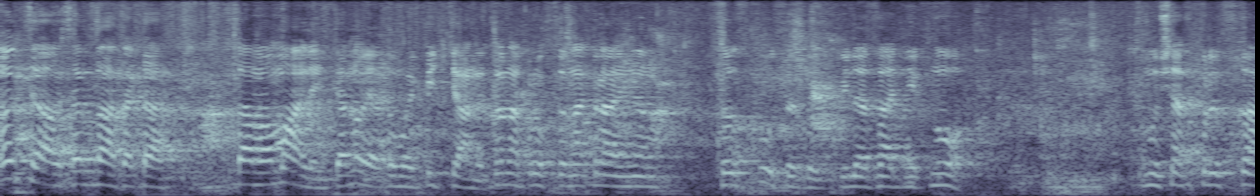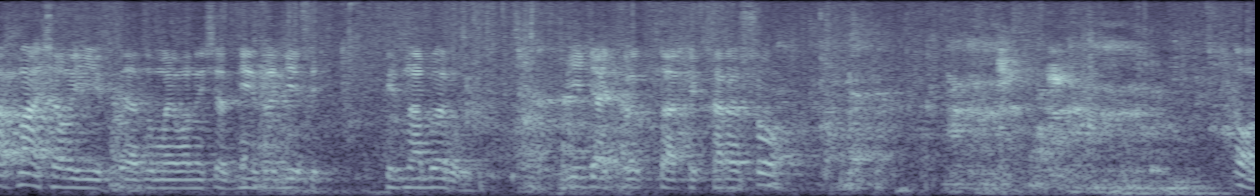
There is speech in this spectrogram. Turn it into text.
Оця ось одна така сама маленька, ну я думаю підтягне. Вона просто на крайньому соску сидить біля задніх ног. Ну зараз предстарт почали їсти, я думаю вони зараз днів за 10 піднаберуть. Їдять предстартик хорошо. Он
